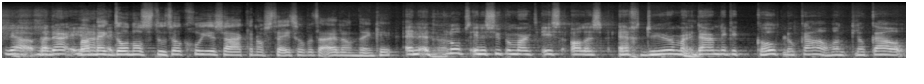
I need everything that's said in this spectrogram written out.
ja, maar daar... maar ja, McDonald's doet ook goede zaken nog steeds op het eiland, denk ik. En het klopt, in de supermarkt is alles echt duur. Maar daarom denk ik, koop lokaal. Want lokaal,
